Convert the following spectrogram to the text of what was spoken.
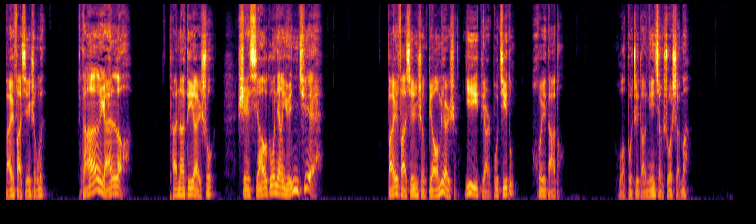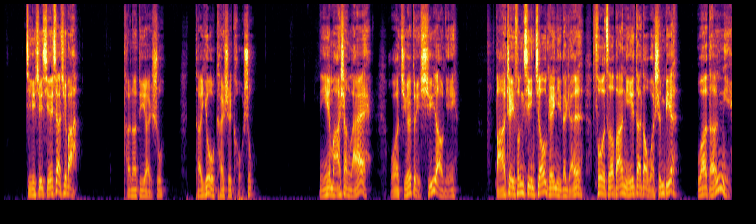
白发先生问。“当然喽。”泰纳迪尔说：“是小姑娘云雀。”白发先生表面上一点不激动，回答道：“我不知道您想说什么。继续写下去吧，塔纳迪埃说。他又开始口授：“你马上来，我绝对需要你。把这封信交给你的人，负责把你带到我身边。我等你，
